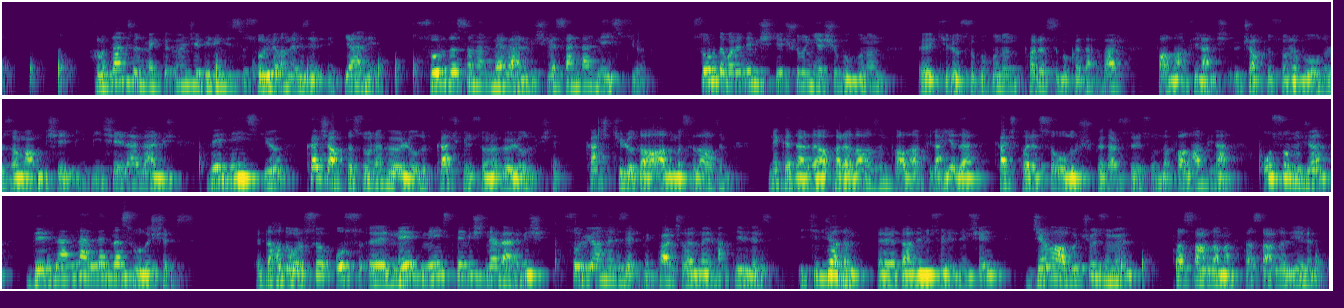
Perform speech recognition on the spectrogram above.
Problem çözmekte önce birincisi soruyu analiz etmek. Yani soruda sana ne vermiş ve senden ne istiyor? Soruda bana demiş ki şunun yaşı bu, bunun e, kilosu bu, bunun parası bu kadar var falan filan. İşte 3 hafta sonra bu olur, zaman bir şey bir, bir şeyler vermiş. Ve ne istiyor? Kaç hafta sonra böyle olur, kaç gün sonra böyle olur. İşte kaç kilo daha alması lazım, ne kadar daha para lazım falan filan ya da kaç parası olur şu kadar süre sonunda falan filan. O sonuca verilenlerle nasıl ulaşırız? E, Daha doğrusu o e, ne ne istemiş, ne vermiş soruyu analiz etmek, parçalarına ayırmak diyebiliriz. İkinci adım e, daha demin söylediğim şey cevabı, çözümü tasarlamak. Tasarla diyelim.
